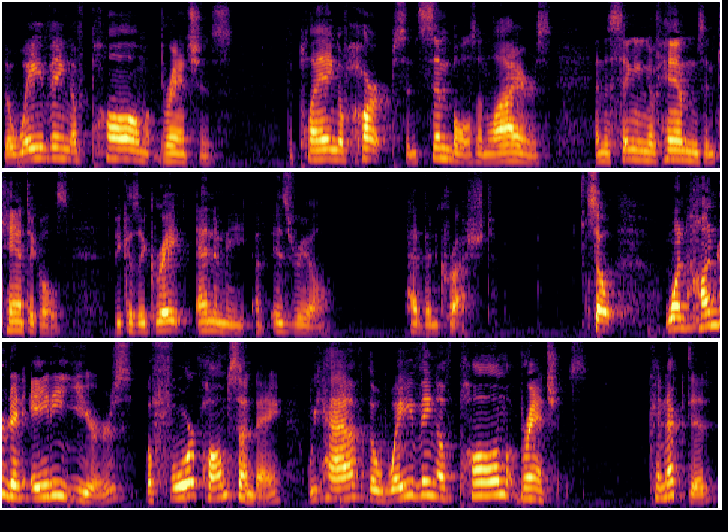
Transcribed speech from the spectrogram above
the waving of palm branches the playing of harps and cymbals and lyres, and the singing of hymns and canticles, because a great enemy of Israel had been crushed. So, 180 years before Palm Sunday, we have the waving of palm branches connected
